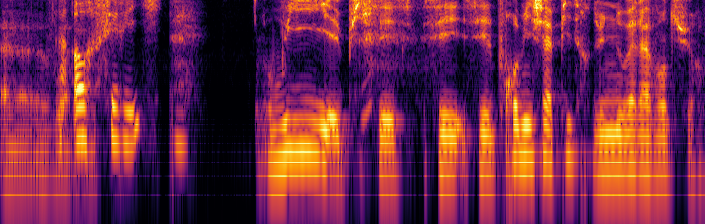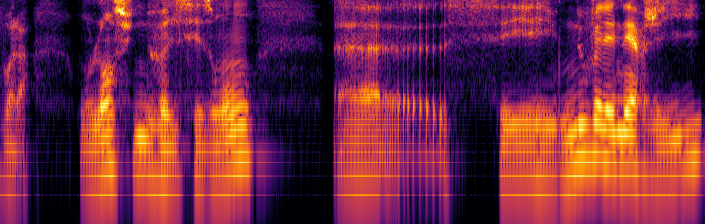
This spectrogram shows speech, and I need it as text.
Euh, voilà. hors série. Oui, et puis c'est- le premier chapitre d'une nouvelle aventure. Voilà, on lance une nouvelle saison. euh, c'est une nouvelle énergie.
